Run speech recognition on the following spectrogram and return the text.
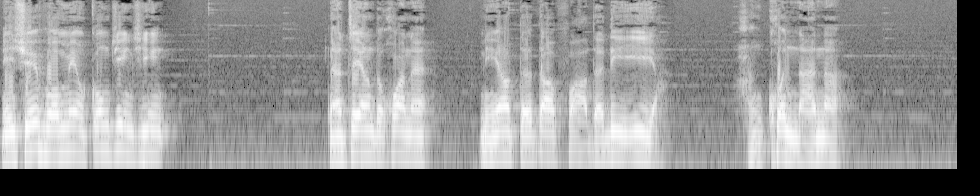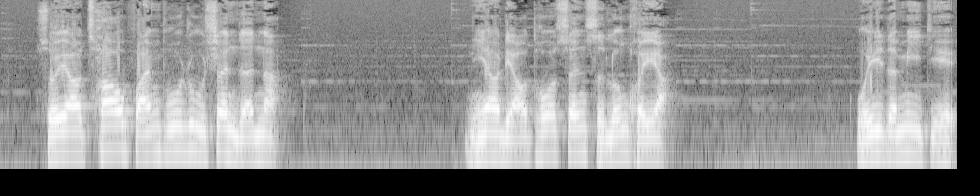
你学佛没有恭敬心，那这样的话呢，你要得到法的利益啊，很困难呐。所以要超凡夫入圣人呐，你要了脱生死轮回啊，唯一的秘诀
